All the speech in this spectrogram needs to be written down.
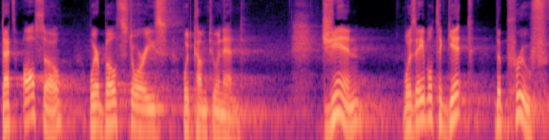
that's also where both stories would come to an end. Jyn was able to get the proof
